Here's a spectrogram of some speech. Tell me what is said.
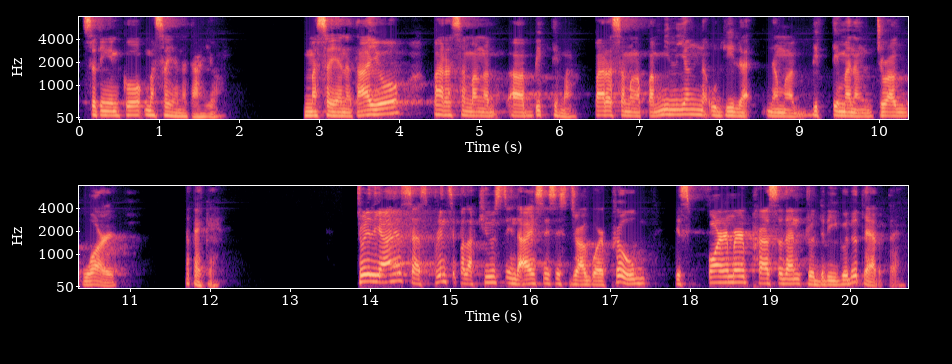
sa tingin ko, masaya na tayo. Masaya na tayo para sa mga ah, biktima, para sa mga pamilyang naudila ng mga biktima ng drug war na peke. Trillanes says principal accused in the ISIS's drug war probe is former President Rodrigo Duterte.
